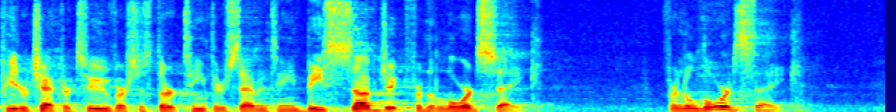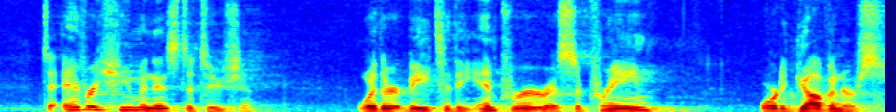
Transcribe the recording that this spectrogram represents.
Peter chapter 2 verses 13 through 17 be subject for the Lord's sake for the Lord's sake to every human institution whether it be to the emperor as supreme or to governors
